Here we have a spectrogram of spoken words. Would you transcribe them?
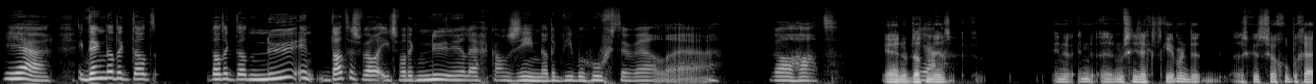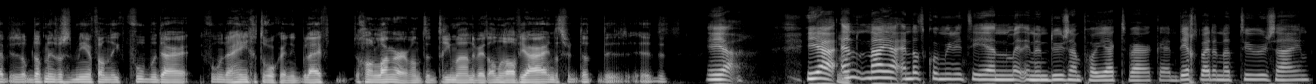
Ja, ik denk dat ik dat, dat ik dat nu in. Dat is wel iets wat ik nu heel erg kan zien. Dat ik die behoefte wel, eh, wel had. Ja, en op dat Ja. moment, in, in, eh, misschien zeg ik het verkeerd, maar de- als ik het zo goed begrijp, is op dat moment was het meer van, ik voel me daar, ik voel me daarheen getrokken en ik blijf gewoon langer, want de drie maanden werd anderhalf jaar en dat soort, dat, dat, eh, dat Ja. Ja, Dat- en nou ja, en dat community en met in een duurzaam project werken en dicht bij de natuur zijn.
